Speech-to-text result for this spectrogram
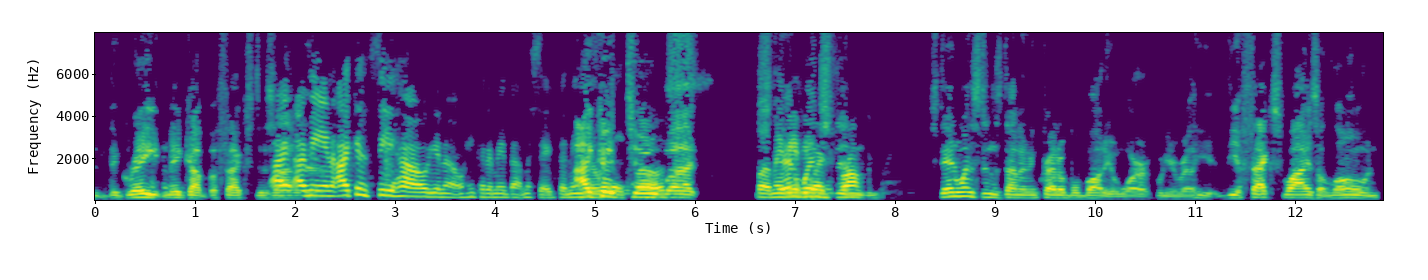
the great makeup effects designer. I, I mean, I can see how you know he could have made that mistake. The names I could too, close. but But maybe if you were drunk. Stan Winston's done an incredible body of work. When you really the effects wise alone,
